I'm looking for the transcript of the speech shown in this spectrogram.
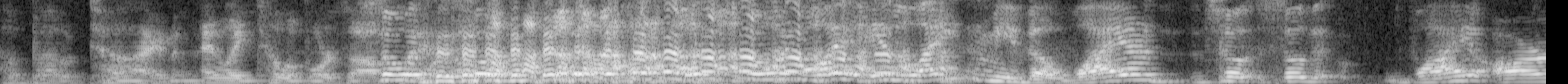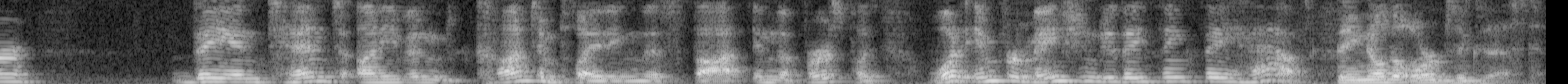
about time, and like teleports off. So, somewhere. so, so enlighten, enlighten me though. Why are so so? The, why are they intent on even contemplating this thought in the first place? What information do they think they have? they know the orbs exist.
